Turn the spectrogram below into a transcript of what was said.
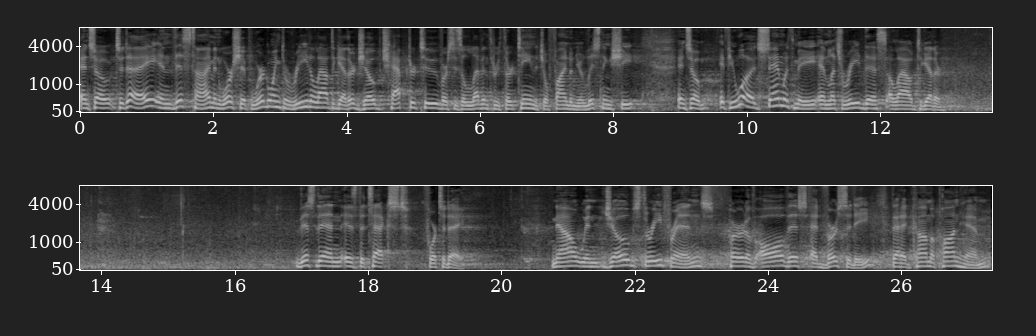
And so today, in this time in worship, we're going to read aloud together Job chapter 2, verses 11 through 13, that you'll find on your listening sheet. And so, if you would, stand with me and let's read this aloud together. This then is the text for today. Now, when Job's three friends heard of all this adversity that had come upon him,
